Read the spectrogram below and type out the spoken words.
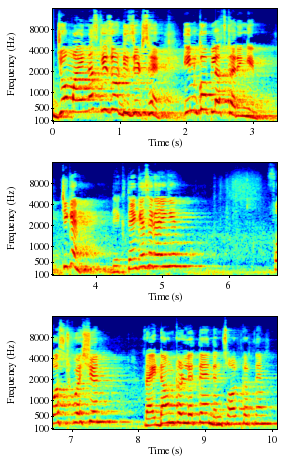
जो माइनस की जो डिजिट्स हैं, इनको प्लस करेंगे. ठीक है? देखते हैं कैसे करेंगे. फ़र्स्ट क्वेश्चन राइट डाउन कर लेते हैं देन सॉल्व करते हैं।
